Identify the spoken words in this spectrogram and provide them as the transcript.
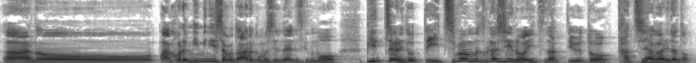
あのー、まあこれ耳にしたことあるかもしれないんですけども、ピッチャーにとって一番難しいのはいつだっていうと、立ち上がりだと。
